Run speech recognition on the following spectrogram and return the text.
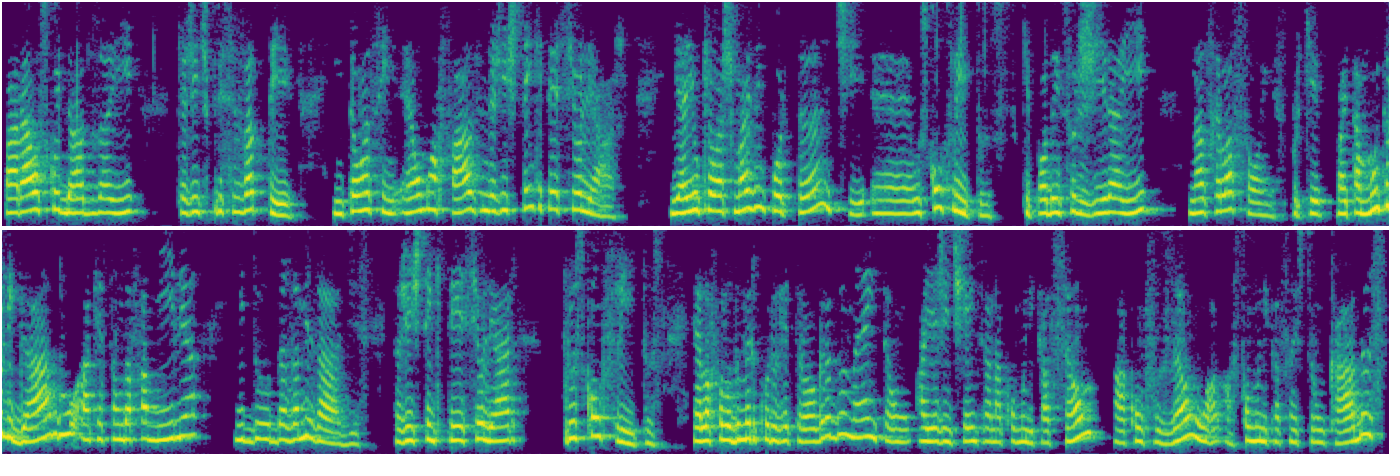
parar os cuidados aí que a gente precisa ter. Então, assim, é uma fase onde a gente tem que ter esse olhar. E aí o que eu acho mais importante é os conflitos que podem surgir aí nas relações, porque vai estar muito ligado à questão da família e do, das amizades. Então, a gente tem que ter esse olhar para os conflitos. Ela falou do Mercúrio retrógrado, né? Então, aí a gente entra na comunicação, a confusão, as comunicações truncadas,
